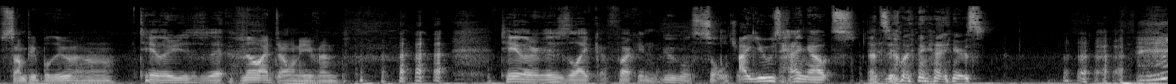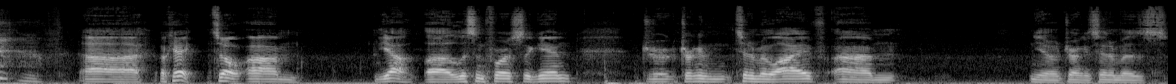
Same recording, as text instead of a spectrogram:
some people do. I don't know. Taylor uses it. No, I don't even. Taylor is like a fucking Google soldier. I use Hangouts. That's the only thing I use. Uh, okay, so um, yeah, uh, listen for us again. Dr- Drunken Cinema Live. Um, you know, Drunken Cinemas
